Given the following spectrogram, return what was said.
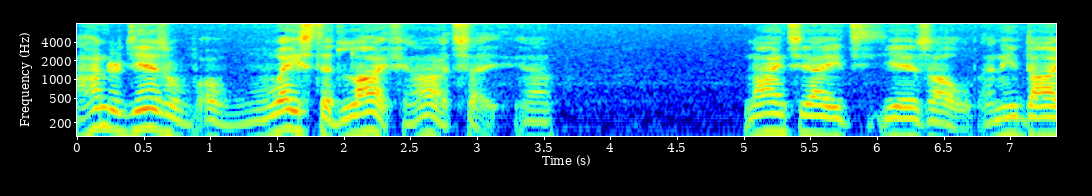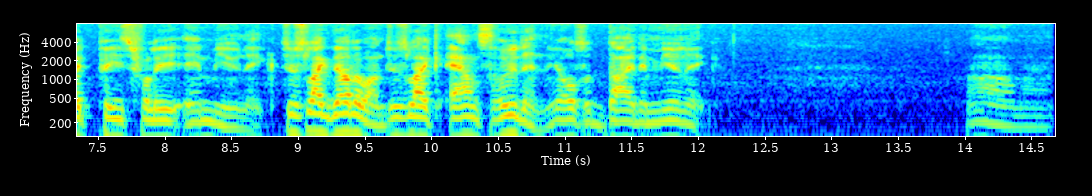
100 years of, of wasted life, you know, I'd say, you know. 98 years old. And he died peacefully in Munich. Just like the other one. Just like Ernst Rudin. He also died in Munich. Oh, man.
